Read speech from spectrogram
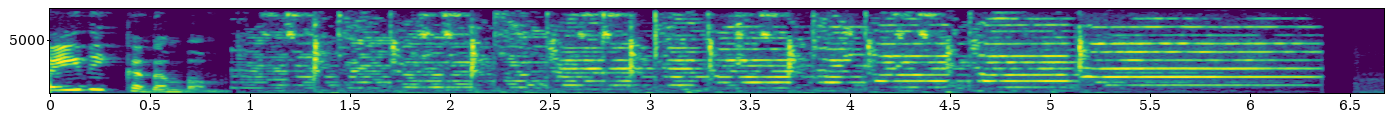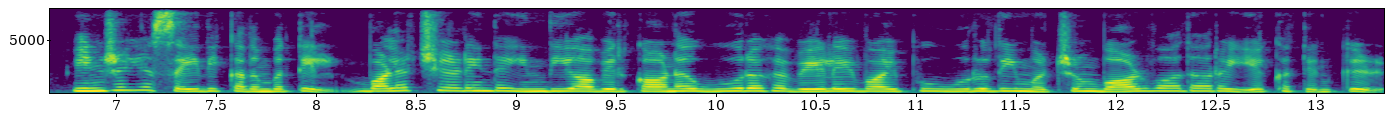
செய்தி கதம்பம் இன்றைய செய்தி கதம்பத்தில் வளர்ச்சியடைந்த இந்தியாவிற்கான ஊரக வேலைவாய்ப்பு உறுதி மற்றும் வாழ்வாதார இயக்கத்தின் கீழ்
